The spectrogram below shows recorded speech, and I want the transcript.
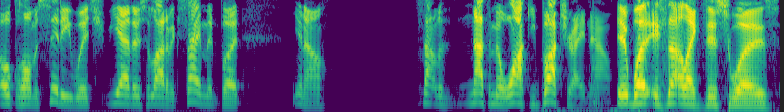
Oklahoma City, which yeah, there's a lot of excitement, but you know, it's not the- not the Milwaukee Bucks right now. It was. It's not like this was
